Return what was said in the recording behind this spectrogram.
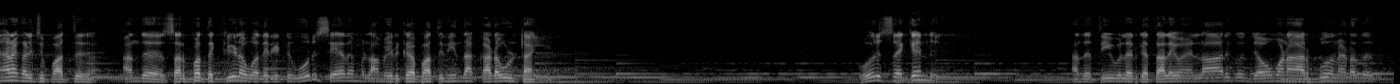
நேரம் கழிச்சு பார்த்து அந்த சர்ப்பத்தை கீழே உதறிட்டு ஒரு சேதம் இல்லாமல் இருக்க பார்த்து நீ தான் கடவுள்ட்டாங்க. ஒரு செகண்டு அந்த தீவில் இருக்க தலைவன் எல்லாருக்கும் ஜெவமான அற்புதம் நடந்தது.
